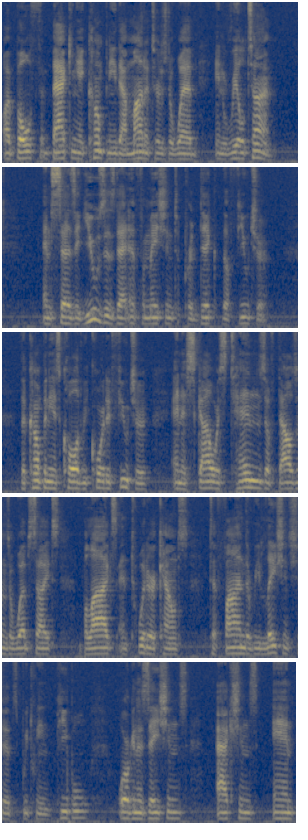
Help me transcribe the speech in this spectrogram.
are both backing a company that monitors the web in real time and says it uses that information to predict the future. The company is called Recorded Future and it scours tens of thousands of websites, blogs, and Twitter accounts to find the relationships between people, organizations, actions, and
